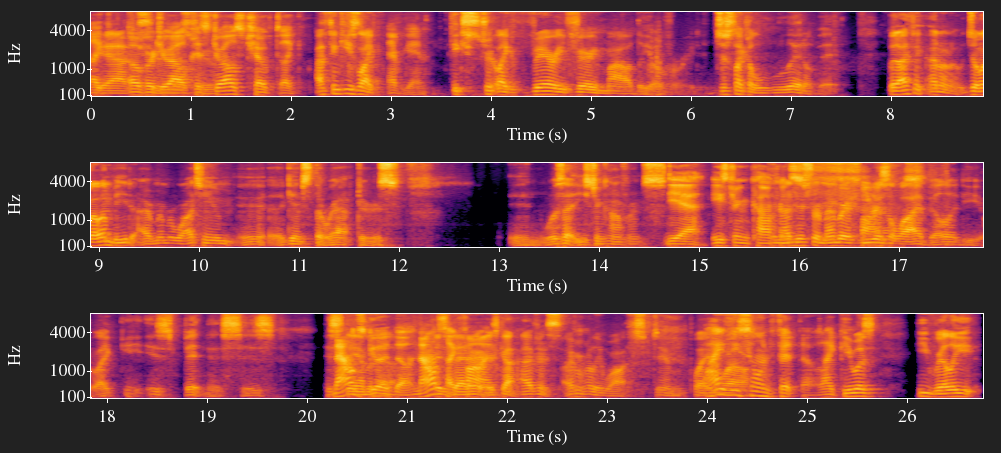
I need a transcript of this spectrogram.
like Yeah, over true, Joel because. Joel's choked like I think he's like every game. extreme, like very, very mildly overrated, just like a little bit. But I think I don't know. Joel Embiid. I remember watching him uh, against the Raptors. In was that Eastern Conference? Yeah, Eastern Conference. And. I just remember he was a liability. Like his fitness, his. his Now it's good, though. Now it's, like, better. fine. It's got, I haven't. I haven't really watched him play. Why is he so unfit though? Like He was. He really.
